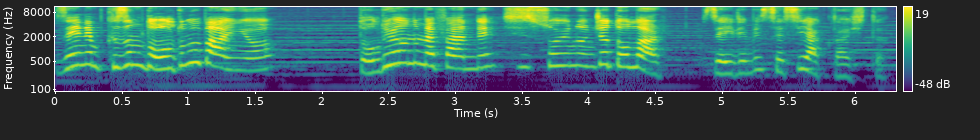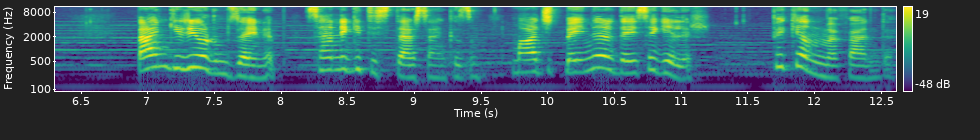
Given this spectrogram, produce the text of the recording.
Zeynep kızım doldu mu banyo? Doluyor hanımefendi. Siz soyununca dolar. Zeynep'in sesi yaklaştı. Ben giriyorum Zeynep. Sen de git istersen kızım. Macit Bey neredeyse gelir. Peki hanımefendi.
